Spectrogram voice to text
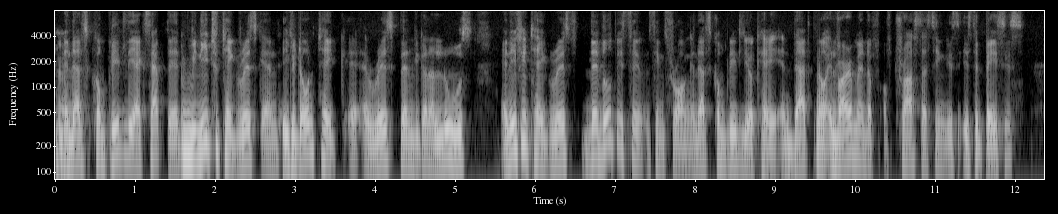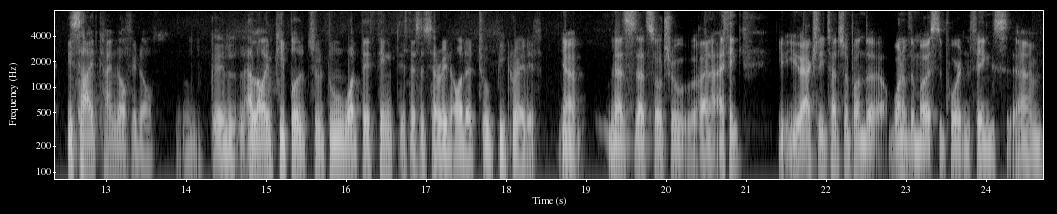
Yeah. And that's completely accepted. We need to take risk. And if you don't take a risk, then we're going to lose. And if you take risks, there will be th- things wrong. And that's completely okay. And that, you know, environment of, of trust, I think, is, is the basis beside kind of, you know, allowing people to do what they think is necessary in order to be creative. Yeah. That's that's so true, Rainer. I think you, you actually touched upon the one of the most important things. Um,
